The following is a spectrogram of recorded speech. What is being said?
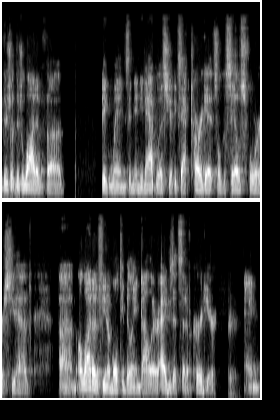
There's there's a lot of uh, big wins in Indianapolis. You had ExactTarget sold to Salesforce. You have um, a lot of you know multi-billion dollar exits that have occurred here. And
